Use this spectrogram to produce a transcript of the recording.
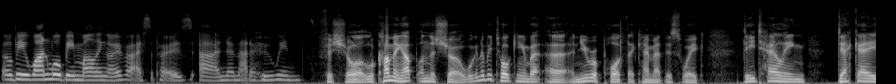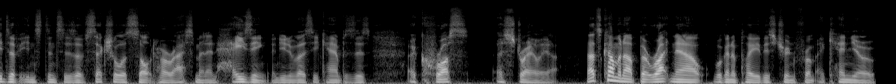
it'll be one we'll be mulling over, I suppose, uh, no matter who wins. For sure. Look, coming up on the show, we're going to be talking about uh, a new report that came out this week detailing decades of instances of sexual assault, harassment, and hazing at university campuses across Australia. That's coming up, but right now we're going to play this tune from Akenyo.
